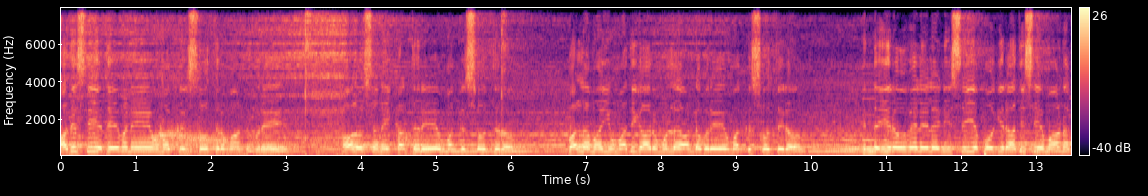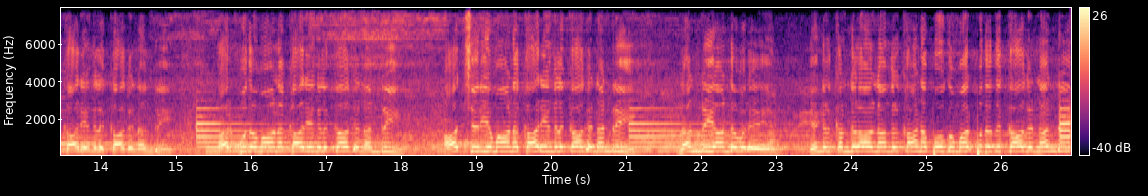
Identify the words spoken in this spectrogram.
அதிசய தேவனே உமக்கு சோத்திரம் ஆண்டவரே. ஆலோசனை கர்த்தரே உமக்கு சோத்திரம் வல்லமையும் அதிகாரம் உள்ள ஆண்டவரே உமக்கு சோத்திரம் இந்த இரவு வேலையில நீ செய்ய போகிற அதிசயமான காரியங்களுக்காக நன்றி. அற்புதமான காரியங்களுக்காக நன்றி. ஆச்சரியமான காரியங்களுக்காக நன்றி. நன்றி ஆண்டவரே. எங்கள் கண்களால் நாங்கள் காண போகும் அற்புதத்துக்காக நன்றி.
